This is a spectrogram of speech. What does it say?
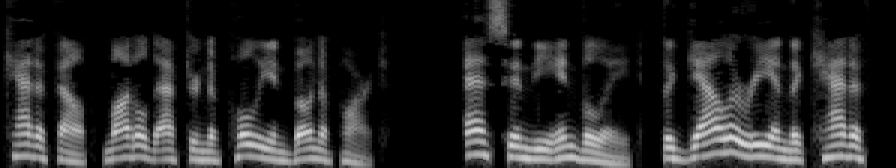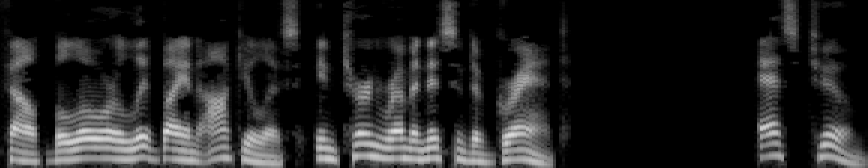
catafalque, modeled after Napoleon Bonaparte's in The Invalid. The gallery and the catafalque below are lit by an oculus, in turn reminiscent of Grant's tomb.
